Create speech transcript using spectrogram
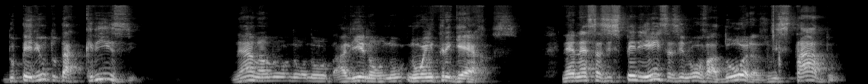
do período da crise, né, no, no, no, ali no, entre guerras. Né, nessas experiências inovadoras, o Estado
